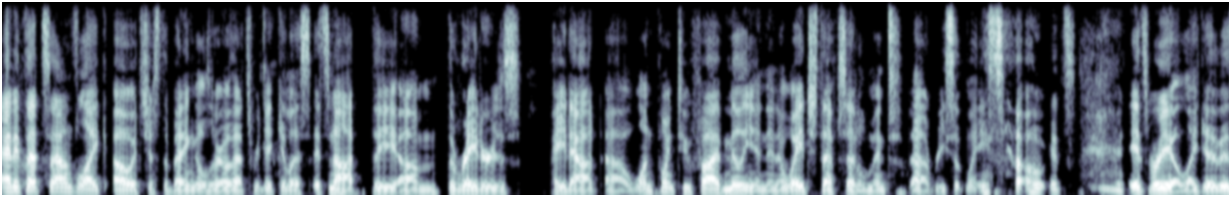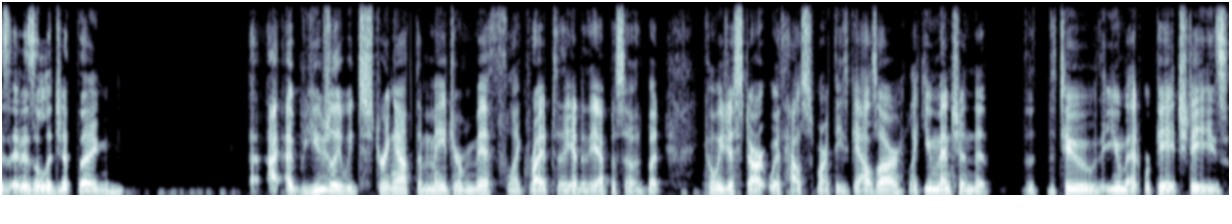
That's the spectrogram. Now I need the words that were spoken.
and if that sounds like oh, it's just the Bengals or oh, that's ridiculous, it's not. The um the Raiders paid out uh, 1.25 million in a wage theft settlement uh, recently, so it's it's real. Like it is it is a legit thing. I, I, usually we'd string out the major myth like right up to the end of the episode, but can we just start with how smart these gals are? Like you mentioned that the, the two that you met were PhDs,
